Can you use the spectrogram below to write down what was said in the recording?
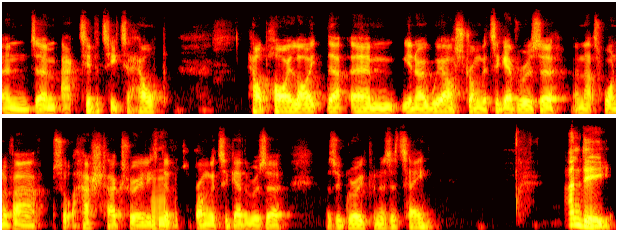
and um, activity to help help highlight that um, you know we are stronger together as a, and that's one of our sort of hashtags really, mm. that we're stronger together as a as a group and as a team. Andy,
